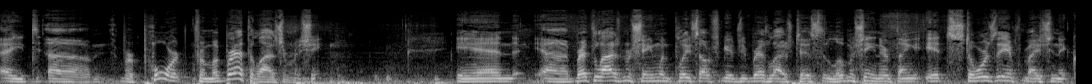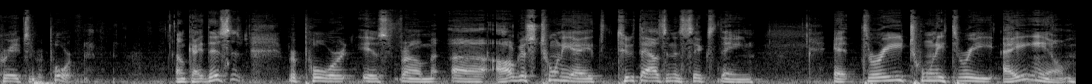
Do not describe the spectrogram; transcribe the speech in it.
a uh, report from a breathalyzer machine. And uh, breathalyzer machine, when the police officer gives you a breathalyzer test, the little machine, and everything, it stores the information. It creates a report. Okay, this is, report is from uh, August twenty eighth, two thousand and sixteen, at three twenty three a.m.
